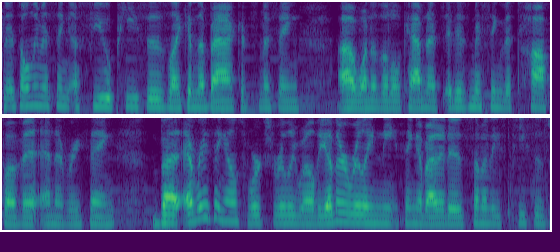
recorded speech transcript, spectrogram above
It's only missing a few pieces, like in the back, it's missing uh, one of the little cabinets. It is missing the top of it and everything, but everything else works really well. The other really neat thing about it is some of these pieces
